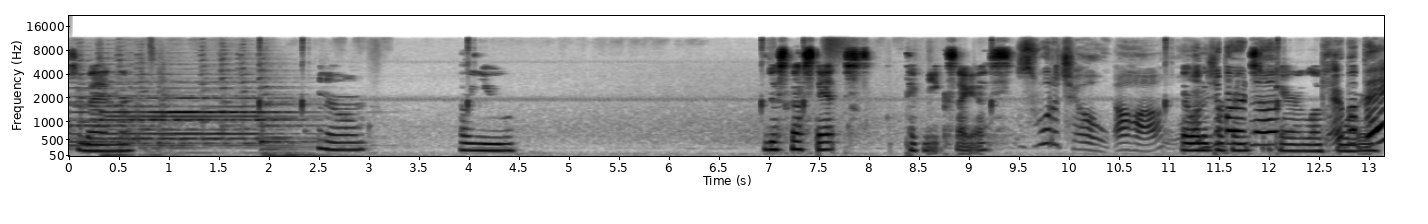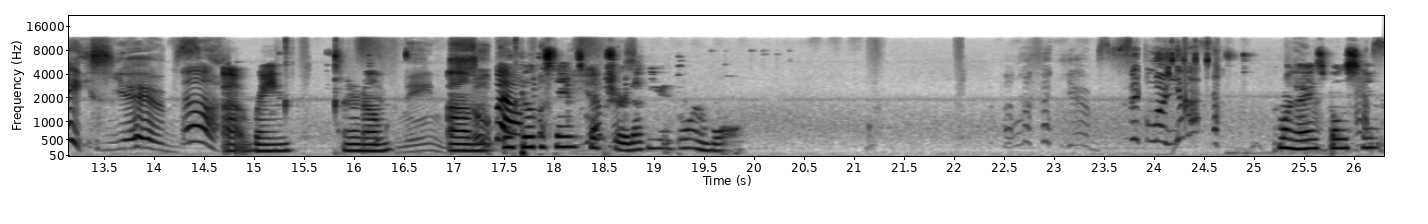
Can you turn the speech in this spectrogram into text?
So then, you know, how you discuss dance techniques, I guess. Swordcho. Uh-huh. There was a preference to care love for uh, rain. I don't know. Um, oh, build the sand sculpture. That'd be adorable. Come on, guys, build a stand.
